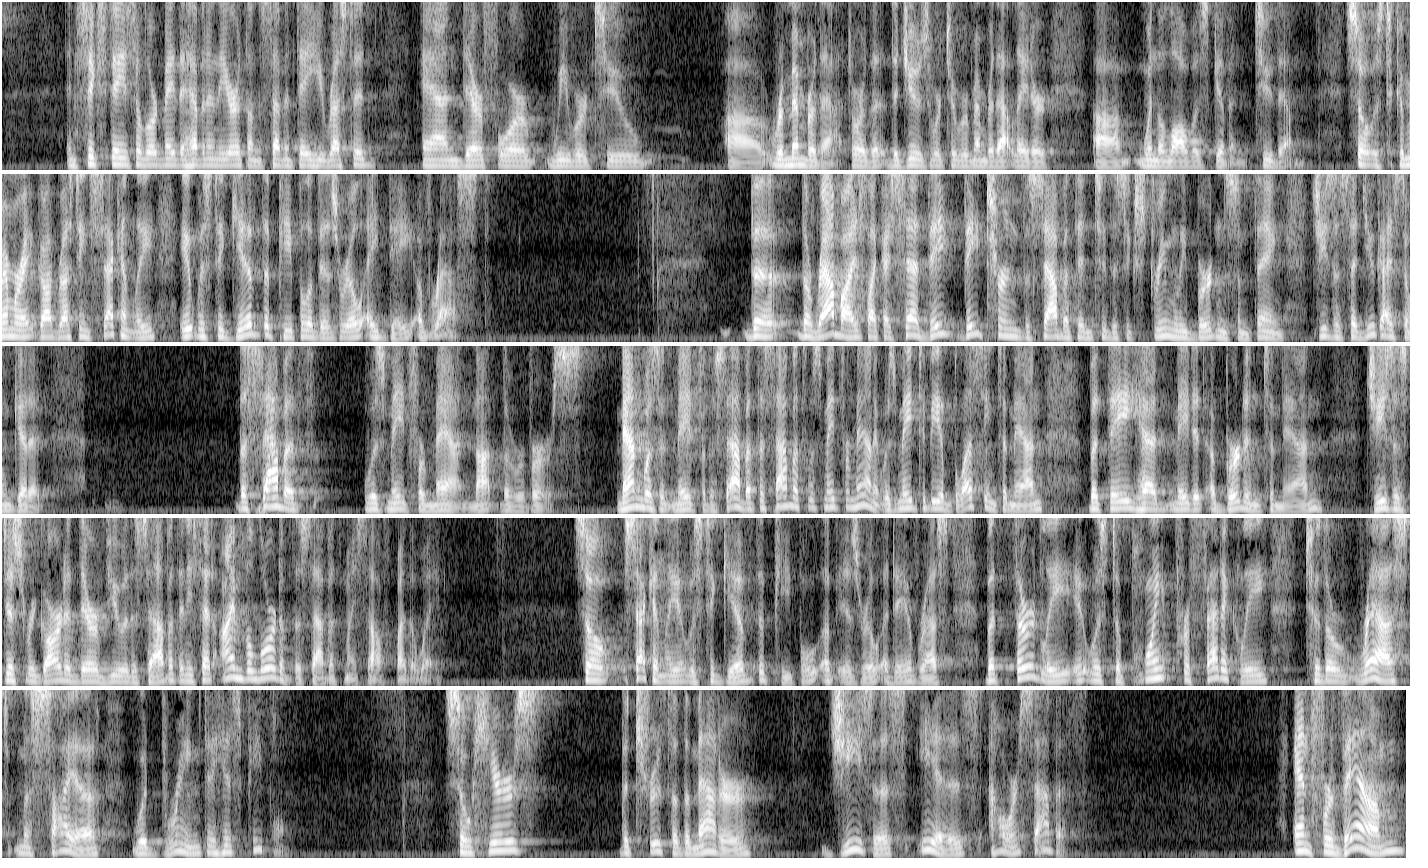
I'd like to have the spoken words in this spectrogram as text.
In six days, the Lord made the heaven and the earth. On the seventh day, he rested, and therefore we were to uh, remember that, or the, the Jews were to remember that later um, when the law was given to them. So it was to commemorate God resting. Secondly, it was to give the people of Israel a day of rest. The, the rabbis, like I said, they, they turned the Sabbath into this extremely burdensome thing. Jesus said, You guys don't get it. The Sabbath was made for man, not the reverse. Man wasn't made for the Sabbath, the Sabbath was made for man. It was made to be a blessing to man, but they had made it a burden to man. Jesus disregarded their view of the Sabbath and he said, I'm the Lord of the Sabbath myself, by the way. So, secondly, it was to give the people of Israel a day of rest. But thirdly, it was to point prophetically to the rest Messiah would bring to his people. So, here's the truth of the matter Jesus is our Sabbath. And for them,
